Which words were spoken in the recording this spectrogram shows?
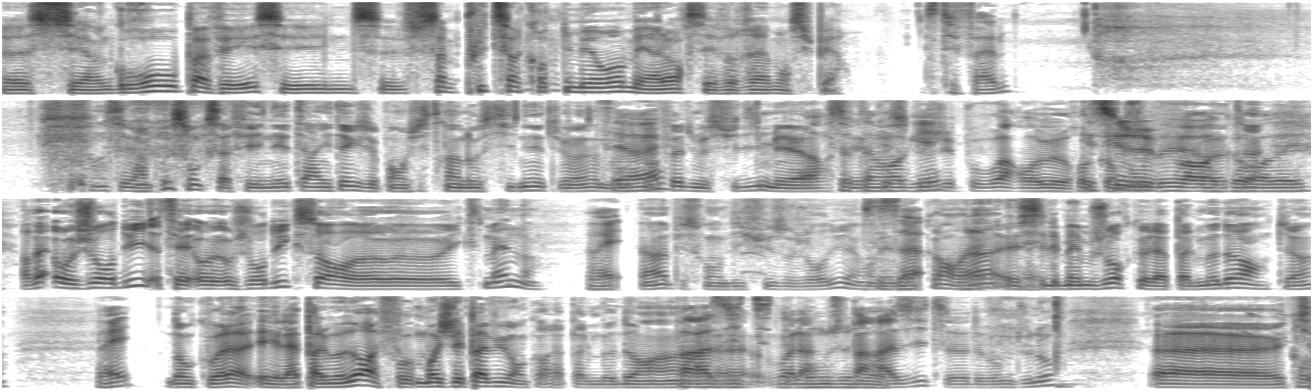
Euh, c'est un gros pavé, c'est plus de 50 numéros, mais alors c'est vraiment super. Stéphane. J'ai l'impression que ça fait une éternité que j'ai pas enregistré un ciné, tu vois. Donc en fait, je me suis dit, mais alors, c'est qu'est-ce que je vais pouvoir euh, recommander Qu'est-ce que je vais pouvoir tu vois. recommander En fait, aujourd'hui, c'est aujourd'hui que sort euh, X-Men. Ouais. Hein, puisqu'on diffuse aujourd'hui, hein, on C'est est d'accord. Voilà. ouais, et ouais. c'est le même jour que la Palme d'Or, tu vois. Ouais. Donc voilà, et la Palme d'Or, il faut. Moi, je l'ai pas vu encore la Palme d'Or. hein. Parasite Euh, voilà. Parasite de Bong Joon-ho, euh, qui,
